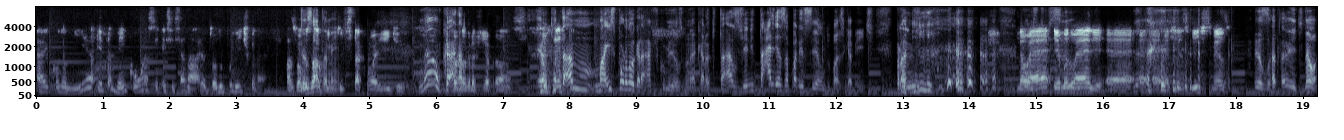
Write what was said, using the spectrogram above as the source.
a economia e também com esse, esse cenário todo político, né? Mas vamos Exatamente. lá, o que tu destacou aí de, Não, de cara, pornografia para nós. É o que tá mais pornográfico mesmo, né, cara? É o que tá as genitálias aparecendo, basicamente. Para mim... Não é Emanuele, é, é, é, é X-Vídeos mesmo. exatamente. Não,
